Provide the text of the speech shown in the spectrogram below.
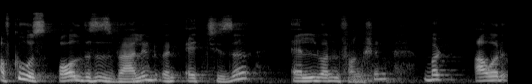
Of course, all this is valid when h is a L1 function, but our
